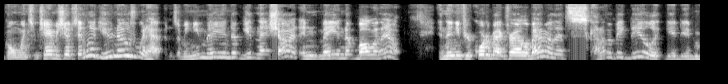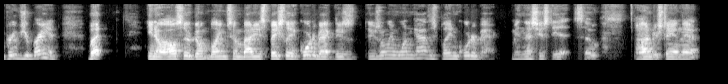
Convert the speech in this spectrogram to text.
going to win some championships, and look, who knows what happens? I mean, you may end up getting that shot and may end up balling out. And then if you're quarterback for Alabama, that's kind of a big deal. It, it, it improves your brand. But you know, also don't blame somebody, especially at quarterback. There's there's only one guy that's playing quarterback. I mean, that's just it. So I understand that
